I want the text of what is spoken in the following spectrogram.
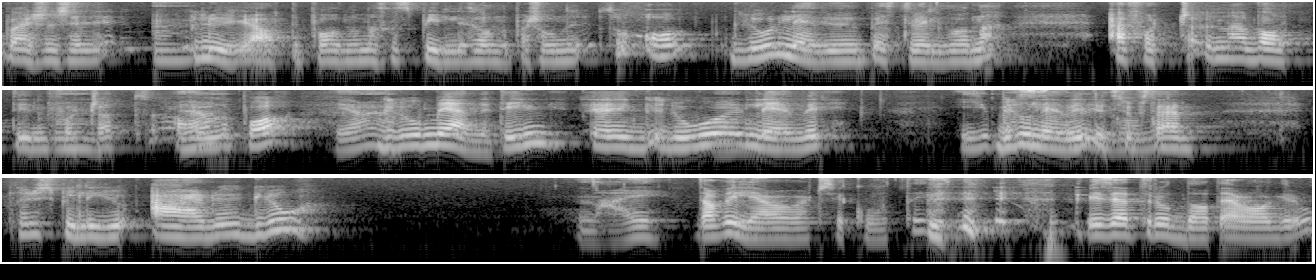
Mm. lurer jeg alltid på når man skal spille sånne personer. Så, og Gro lever jo i beste velgående. Er fortsatt, hun har valgt inn fortsatt å holde på. Mm. Gro mener ting. Eh, Gro lever. Gro lever, utropstegn. Når du spiller Gro, er du Gro? Nei, da ville jeg jo vært psykotisk. Hvis jeg trodde at jeg var Gro.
